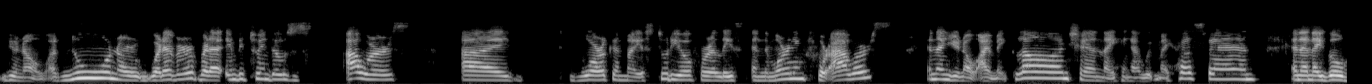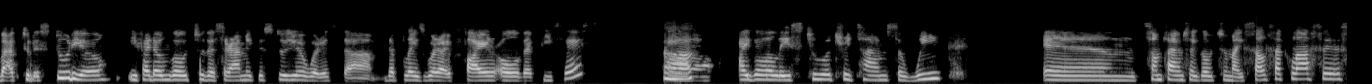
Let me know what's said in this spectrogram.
you know at noon or whatever. But uh, in between those hours, I work in my studio for at least in the morning four hours and then you know i make lunch and i hang out with my husband. And then i go back to the studio. If i don't go to the ceramic studio where it's the, the place where i fire all the pieces uh-huh. uh, i go at least two or three times a week. And sometimes i go to my salsa classes.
